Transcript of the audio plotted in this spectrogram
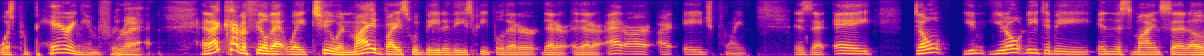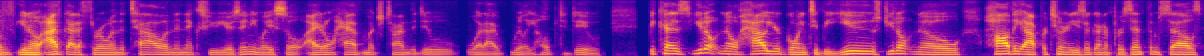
was preparing him for Right. that and i kind of feel that way too and my advice would be to these people that are that are that are at our, our age point is that a don't you you don't need to be in this mindset of you know i've got to throw in the towel in the next few years anyway so i don't have much time to do what i really hope to do because you don't know how you're going to be used you don't know how the opportunities are going to present themselves.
